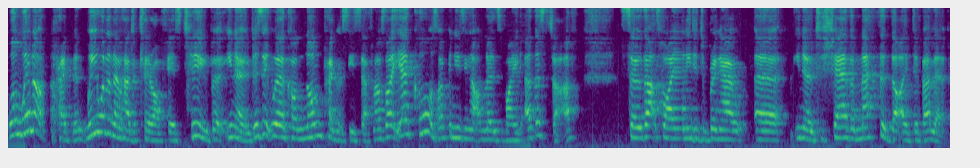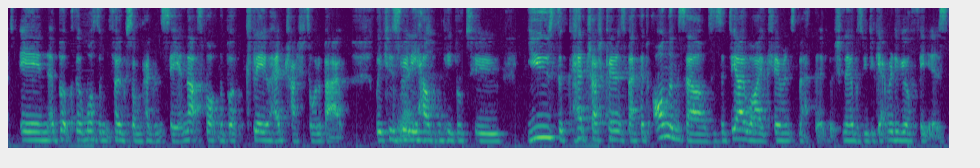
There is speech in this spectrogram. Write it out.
well, we're not pregnant. We want to know how to clear our fears too. But, you know, does it work on non pregnancy stuff? And I was like, yeah, of course. I've been using it on loads of my other stuff. So that's why I needed to bring out, uh, you know, to share the method that I developed in a book that wasn't focused on pregnancy. And that's what the book Clear Your Head Trash is all about, which is really helping people to use the head trash clearance method on themselves as a DIY clearance method, which enables you to get rid of your fears.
